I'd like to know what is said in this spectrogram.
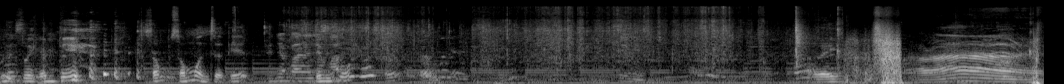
Looks like empty. Some someone took it. Okay. Alright.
